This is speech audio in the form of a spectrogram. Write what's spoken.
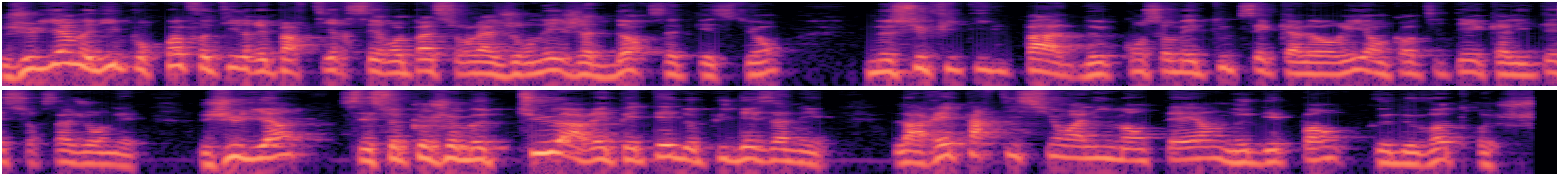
Julien me dit pourquoi faut-il répartir ses repas sur la journée? J'adore cette question. Ne suffit-il pas de consommer toutes ces calories en quantité et qualité sur sa journée? Julien, c'est ce que je me tue à répéter depuis des années. La répartition alimentaire ne dépend que de votre choix.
